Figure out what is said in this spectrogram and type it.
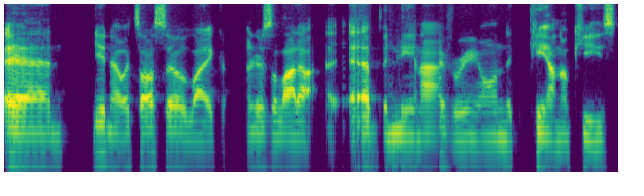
And, you know, it's also like there's a lot of uh, ebony and ivory on the piano keys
